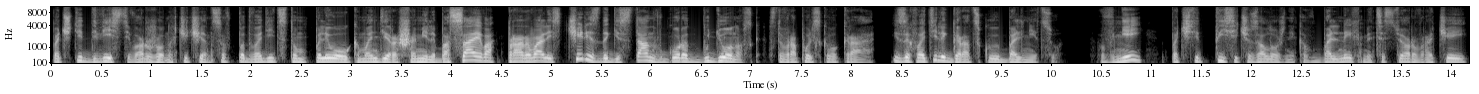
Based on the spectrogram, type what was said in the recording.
Почти 200 вооруженных чеченцев под водительством полевого командира Шамиля Басаева прорвались через Дагестан в город Буденновск Ставропольского края и захватили городскую больницу. В ней почти тысяча заложников, больных, медсестер, врачей.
